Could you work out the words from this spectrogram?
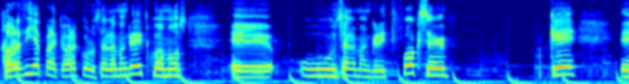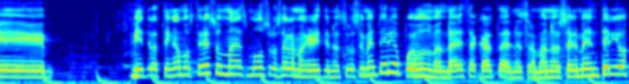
Ahora sí, ya para acabar con los Salaman Great, jugamos eh, un Salaman Great Foxer que mientras tengamos tres o más monstruos Salaman Great en nuestro cementerio, podemos mandar esta carta de nuestra mano al cementerio,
